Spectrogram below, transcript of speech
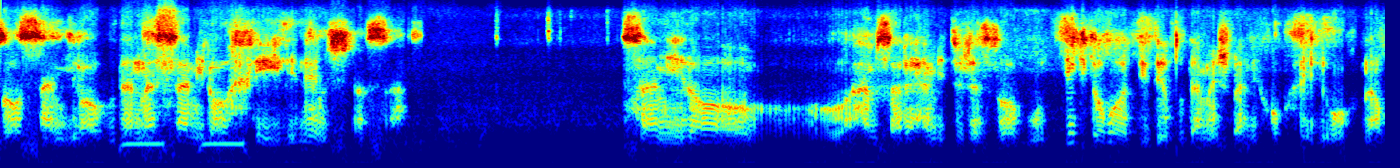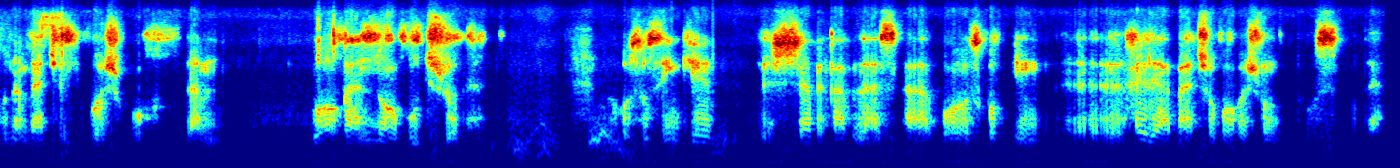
سمیرا بودن. من سمیرا خیلی نمی‌شناسم. سمیرا همسر حمید رضا بود. یک دو بار دیده بودمش ولی خب خیلی اوخ نبودم بچه که باش بودم واقعا نابود شده خصوص اینکه شب قبل از پرواز خب این خیلی بچه باباشون دوست بوده.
